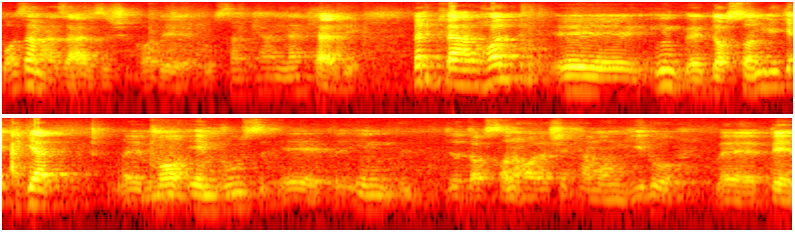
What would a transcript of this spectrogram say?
بازم از ارزش کار رستم کم نکرده ولی به هر حال این داستانیه که اگر ما امروز این داستان آرش کمانگیر رو به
